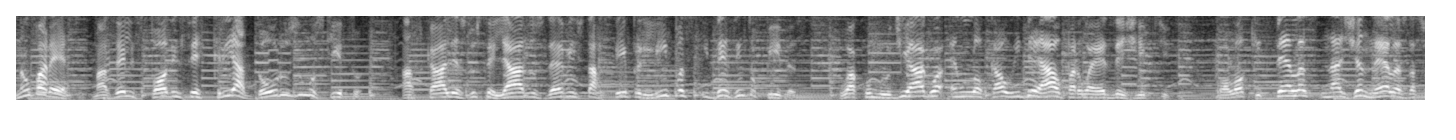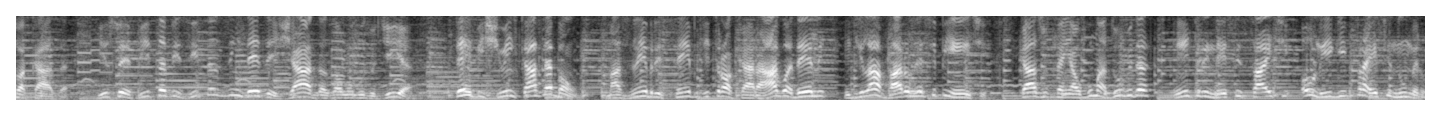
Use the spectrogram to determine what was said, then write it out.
Não parece, mas eles podem ser criadouros do mosquito. As calhas dos telhados devem estar sempre limpas e desentupidas. O acúmulo de água é um local ideal para o Aedes aegypti. Coloque telas nas janelas da sua casa. Isso evita visitas indesejadas ao longo do dia. Ter bichinho em casa é bom, mas lembre sempre de trocar a água dele e de lavar o recipiente. Caso tenha alguma dúvida, entre nesse site ou ligue para esse número.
